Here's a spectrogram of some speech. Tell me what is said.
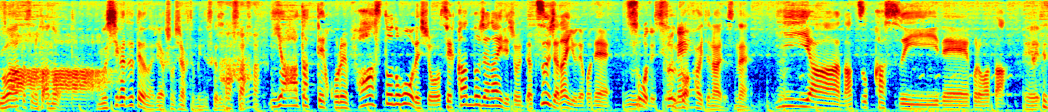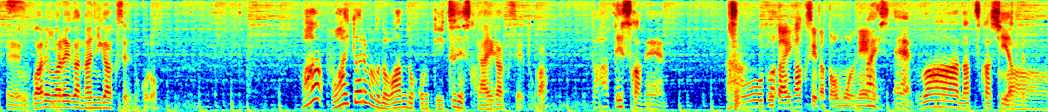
どうわー。ってそのあの虫が出たようなリアクションしなくてもいいんですけど いやーだってこれファーストの方でしょ？セカンドじゃないでしょ？いや2じゃないよねこれね。そうですよね。2とは書いてないですね、いやー懐かしいねこれまた。えーえー 我々が何学生の頃？ワンホワイトアルバムの1の頃っていつですか？大学生とか？だですかねちょうど大学生だと思うね。ないですね。うわー懐かしいやあ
